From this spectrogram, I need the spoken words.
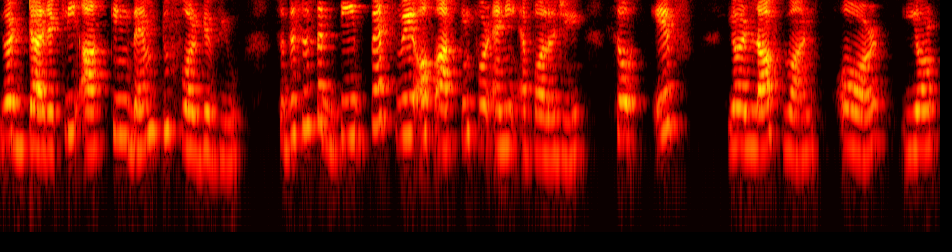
You are directly asking them to forgive you. So this is the deepest way of asking for any apology. So if your loved one or your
